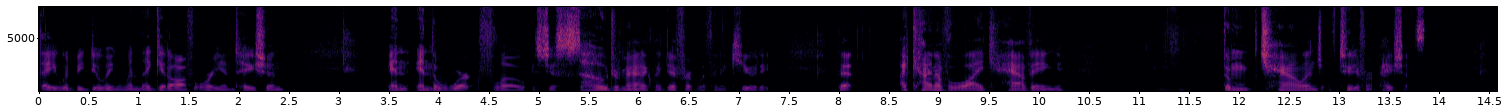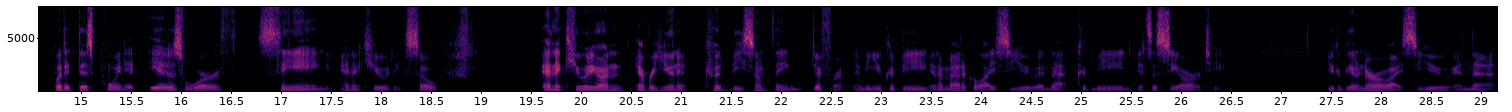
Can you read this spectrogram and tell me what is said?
they would be doing when they get off orientation. And and the workflow is just so dramatically different with an acuity that I kind of like having the challenge of two different patients. But at this point, it is worth seeing an acuity. So an acuity on every unit could be something different. I mean, you could be in a medical ICU, and that could mean it's a CRT. You could be in a neuro ICU, and that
